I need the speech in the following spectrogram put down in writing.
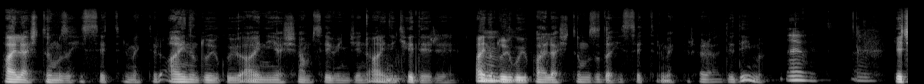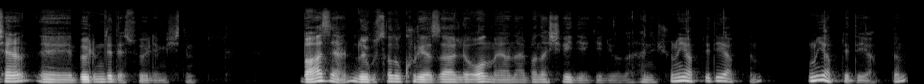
paylaştığımızı hissettirmektir. Aynı duyguyu, aynı yaşam sevincini, aynı kederi, aynı Hı-hı. duyguyu paylaştığımızı da hissettirmektir herhalde değil mi? Evet. evet. Geçen e, bölümde de söylemiştim. Bazen duygusal okur yazarlığı olmayanlar bana şey diye geliyorlar. Hani şunu yap dedi yaptım. Bunu yap dedi yaptım.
